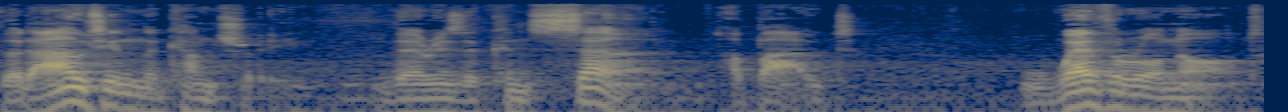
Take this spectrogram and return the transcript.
that out in the country there is a concern about whether or not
